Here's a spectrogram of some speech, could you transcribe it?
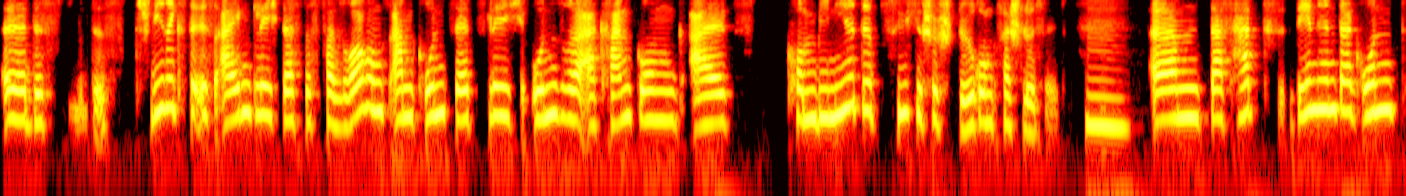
Äh, das, das Schwierigste ist eigentlich, dass das Versorgungsamt grundsätzlich unsere Erkrankung als kombinierte psychische Störung verschlüsselt. Hm. Ähm, das hat den Hintergrund,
